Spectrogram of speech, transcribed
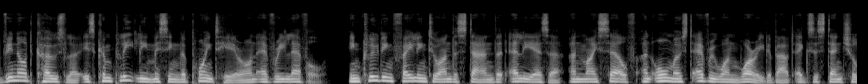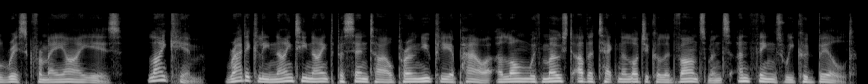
Vinod Khosla is completely missing the point here on every level, including failing to understand that Eliezer and myself and almost everyone worried about existential risk from AI is, like him, radically 99th percentile pro nuclear power along with most other technological advancements and things we could build.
